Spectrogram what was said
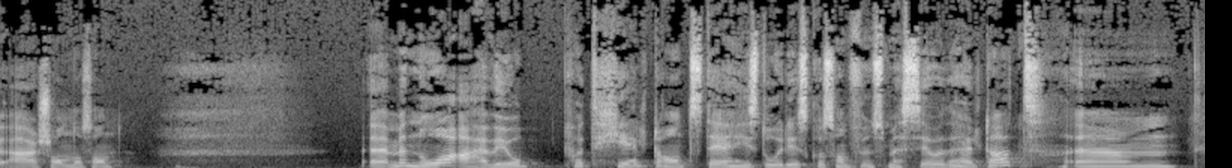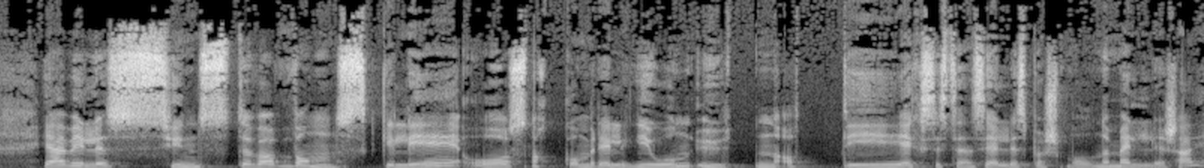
er sånn og sånn. Eh, Men nå er vi jo på et helt annet sted historisk og samfunnsmessig og i det hele tatt. Ehm, Jeg ville synes det var vanskelig å snakke om religion uten at de eksistensielle spørsmålene melder seg.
